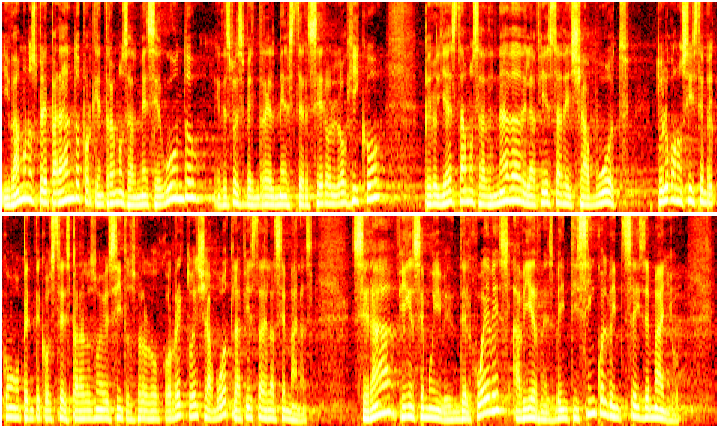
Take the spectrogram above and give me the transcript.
Y vámonos preparando porque entramos al mes segundo y después vendrá el mes tercero, lógico, pero ya estamos a nada de la fiesta de Shavuot. Tú lo conociste como Pentecostés para los nuevecitos, pero lo correcto es Shavuot, la fiesta de las semanas. Será, fíjense muy bien, del jueves a viernes, 25 al 26 de mayo.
